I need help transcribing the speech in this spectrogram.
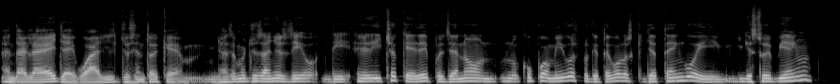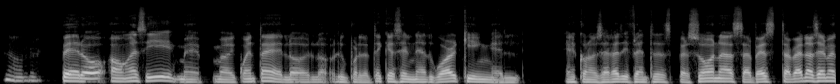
darle a ella. Igual yo siento que mm, hace muchos años digo, he dicho que pues ya no, no ocupo amigos porque tengo los que ya tengo y, y estoy bien. Pero aún así me, me doy cuenta de lo, lo, importante que es el networking, el, el conocer a las diferentes personas, tal vez, tal vez no hacerme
